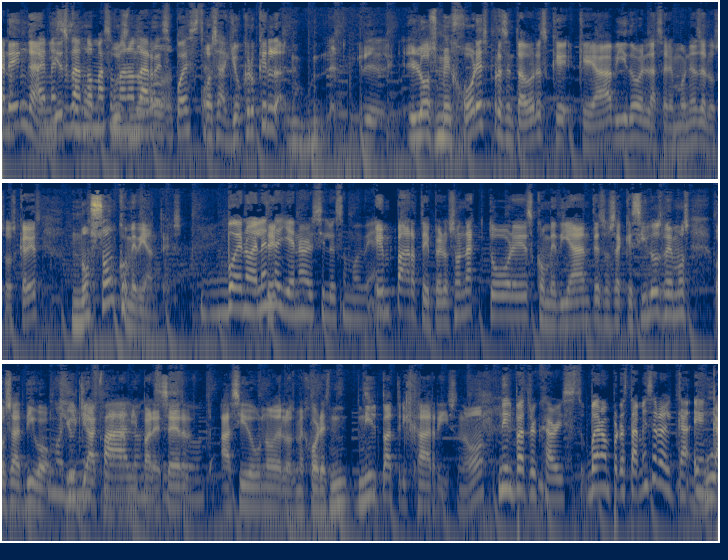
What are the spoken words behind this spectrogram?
entretengan. ahí me Y estás es dando más o pues, menos la respuesta. O sea, yo creo que la- los mejores presentadores que, que ha habido en las ceremonias de los Oscars no son comediantes. Bueno, Ellen DeGeneres sí lo hizo muy bien. En parte, pero son actores, comediantes, o sea que sí los vemos, o sea, digo, Como Hugh Jimmy Jackman a mi parecer ha sido uno de los mejores. Neil Patrick Harris, ¿no? Neil Patrick Harris. Bueno, pero también se lo alca- en Whoopi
